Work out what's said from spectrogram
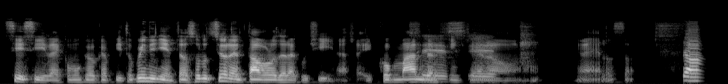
Sì, sì, beh, comunque ho capito. Quindi niente, la soluzione è il tavolo della cucina, cioè il commander Sì, finché sì. non... Eh, lo so. No,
